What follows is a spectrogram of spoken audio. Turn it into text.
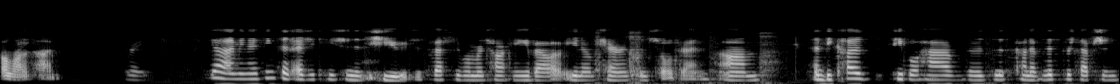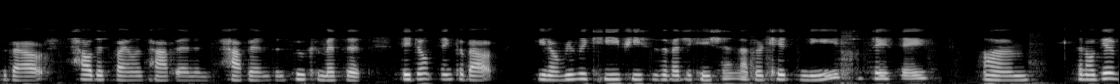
a lot of time. Right. Yeah, I mean, I think that education is huge, especially when we're talking about, you know, parents and children. Um, and because people have those mis- kind of misperceptions about how this violence happen and happens and who commits it, they don't think about, you know, really key pieces of education that their kids need to stay safe. Um, and I'll give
